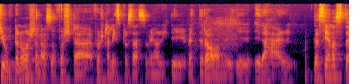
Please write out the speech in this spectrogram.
14 år sedan alltså första, första listprocessen. Vi har en riktig veteran i, i, i det här. Den senaste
